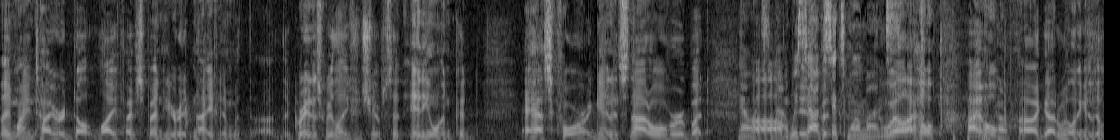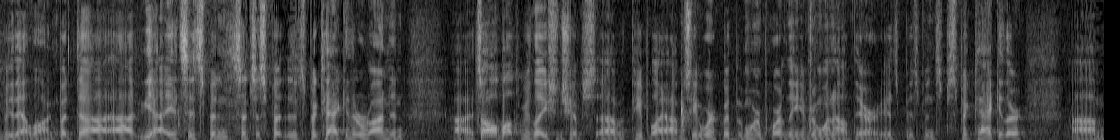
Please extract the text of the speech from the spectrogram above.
In my entire adult life, I've spent here at night and with uh, the greatest relationships that anyone could ask for. Again, it's not over, but no, it's um, not. We still have been, six more months. Well, I hope, I hope, uh, God willing, it'll be that long. But uh, uh, yeah, it's it's been such a spe spectacular run, and uh, it's all about the relationships uh, with people I obviously work with, but more importantly, everyone out there. It's it's been spectacular. Um,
